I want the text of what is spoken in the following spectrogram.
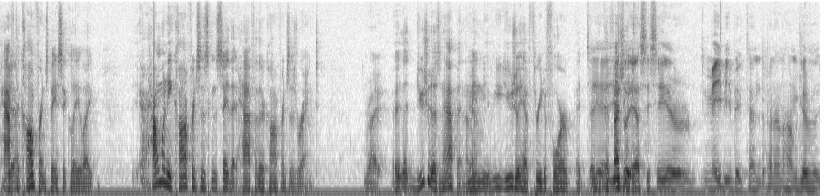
half Yeah. the conference basically. Like, how many conferences can say that half of their conference is ranked? Right. Uh, That usually doesn't happen. I Yeah. mean, you usually have three to four. So, yeah, the fact usually SEC or maybe Big Ten, depending on how good of a,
